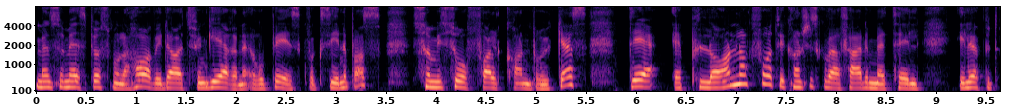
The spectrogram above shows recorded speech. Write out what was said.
men som er spørsmålet har vi da et fungerende europeisk vaksinepass, som i så fall kan brukes. Det er planlagt for at vi kanskje skal være ferdig med til i løpet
